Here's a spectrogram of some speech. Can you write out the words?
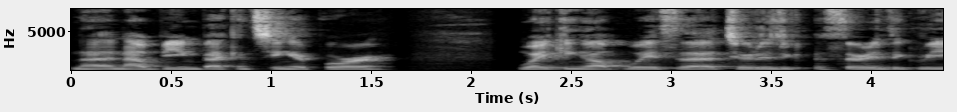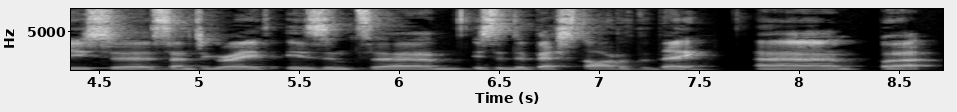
Now being back in Singapore, waking up with uh, 30, 30 degrees uh, centigrade isn't um, isn't the best start of the day. Um, but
